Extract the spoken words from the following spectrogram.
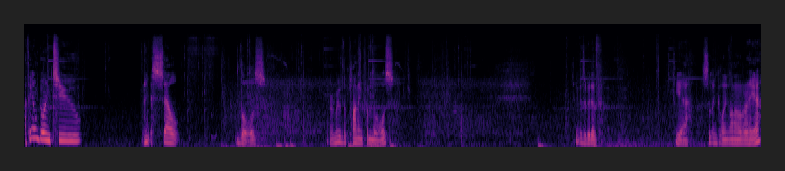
I think I'm going to need to sell those. Remove the planning from those. I think there's a bit of, yeah, something going on over here,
